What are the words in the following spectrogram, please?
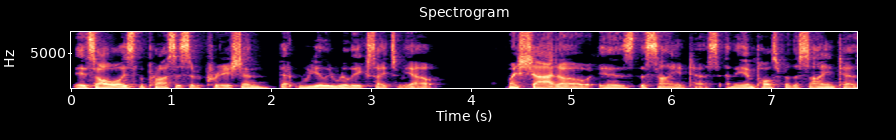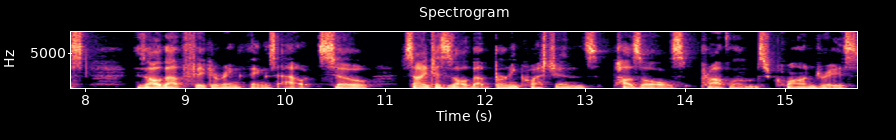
It's always the process of creation that really, really excites me out. My shadow is the scientist and the impulse for the scientist is all about figuring things out. So scientist is all about burning questions, puzzles, problems, quandaries.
